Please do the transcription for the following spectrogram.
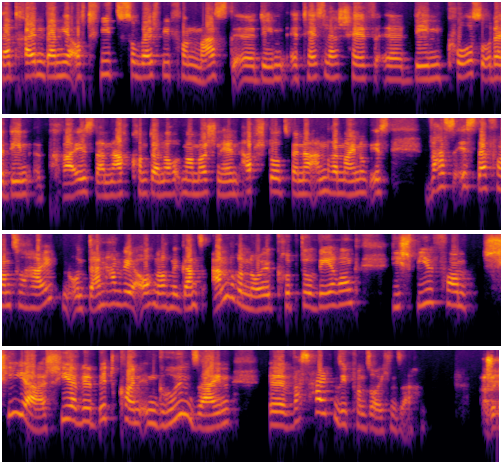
Da treiben dann ja auch Tweets zum Beispiel von Musk, äh, dem Tesla-Chef, äh, den Kurs oder den Preis. Danach kommt dann auch immer mal schnell ein Absturz, wenn er anderer Meinung ist. Was ist davon zu halten? Und dann haben wir auch noch eine ganz andere neue Kryptowährung, die Spielform Shia. Shia will Bitcoin in grün sein. Äh, was halten Sie von solchen Sachen? Also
